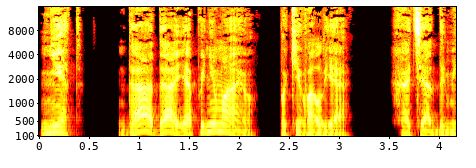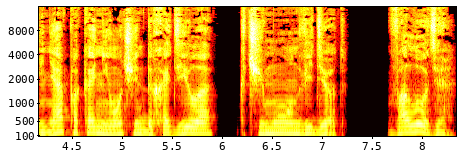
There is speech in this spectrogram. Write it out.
нет. «Да, да, я понимаю», — покивал я, хотя до меня пока не очень доходило, к чему он ведет. «Володя,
